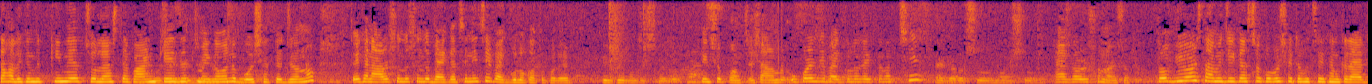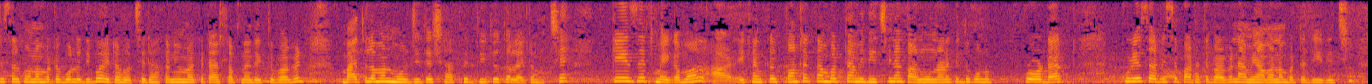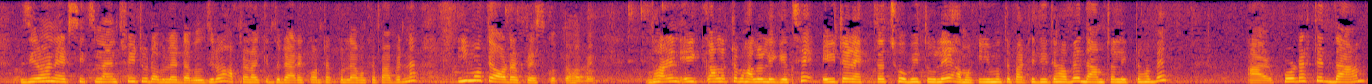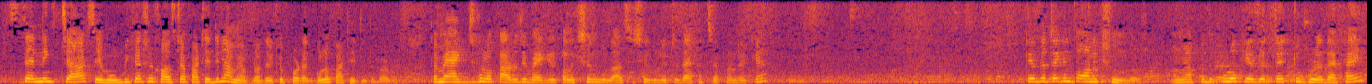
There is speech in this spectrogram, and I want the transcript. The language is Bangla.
তাহলে কিন্তু কিনে চলে আসতে পারেন কেজেট মেগা মানে বৈশাখের জন্য। তো এখানে আরও সুন্দর সুন্দর ব্যাগ আছে। নিচে ব্যাগগুলো কত করে? তিনশো পঞ্চাশ আর আমরা উপরে যে ব্যাগগুলো দেখতে পাচ্ছি এগারোশো নয়শো। এগারোশো নয়শো। তো ভিউয়ার্স আমি যে কাজটা করব সেটা হচ্ছে এখানকার অ্যাড্রেস আর ফোন নাম্বারটা বলে দিব। এটা হচ্ছে ঢাকা নিউ মার্কেটে আসলে আপনারা দেখতে পারবেন। বায়তুলামান মসজিদের সাথে দ্বিতীয় তলা এটা হচ্ছে কেজেট মেগামল আর এখানকার কন্ট্যাক্ট নাম্বারটা আমি দিচ্ছি না কারণ ওনারা কিন্তু কোনো প্রোডাক্ট কুরিয়ার সার্ভিসে পাঠাতে পারবেন, আমি আমার নাম্বারটা দিয়ে দিচ্ছি। Zero eight six nine three two double eight double zero. আপনারা কিন্তু ডাইরেক্ট কন্ট্যাক্ট করলে আমাকে পাবেন না। ইমোতে অর্ডার প্রেস করতে হবে। ধরেন এই কালারটা ভালো লেগেছে, এইটার একটা ছবি তুলে আমাকে ইমোতে পাঠিয়ে দিতে হবে, দামটা লিখতে হবে। আর প্রোডাক্টের দাম সেন্ডিং চার্জ এবং বিকাশের খরচটা পাঠিয়ে দিলে আমি আপনাদেরকে প্রোডাক্টগুলো পাঠিয়ে দিতে পারব। তো আমি এক ঝলক আরও যে ব্যাগের কালেকশনগুলো আছে, সেগুলো একটু দেখাচ্ছি আপনাদেরকে। কেজেরটা কিন্তু অনেক সুন্দর। আমি আপনাদের পুরো কেজেরটা একটু ঘুরে দেখাই।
